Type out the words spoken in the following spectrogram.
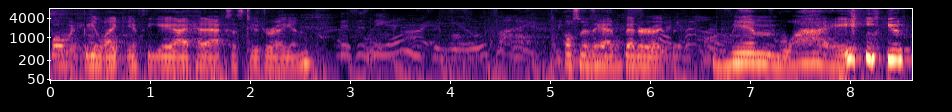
what would be like if the AI had access to a dragon. Also, they had better... at Mym, why? you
